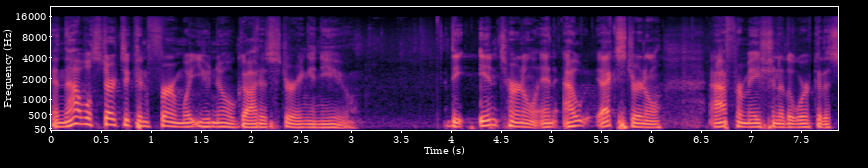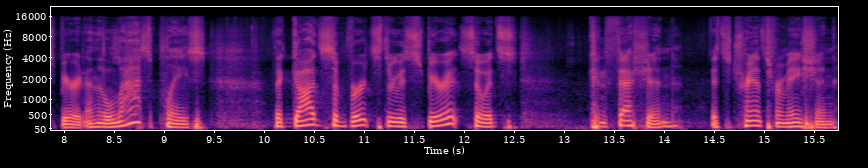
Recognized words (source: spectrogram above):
And that will start to confirm what you know God is stirring in you. The internal and out, external affirmation of the work of the Spirit. And the last place that God subverts through his Spirit, so it's confession, it's transformation,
